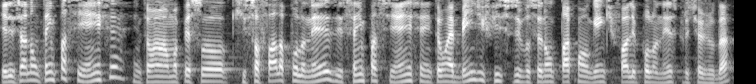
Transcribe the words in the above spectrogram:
Eles já não têm paciência, então é uma pessoa que só fala polonês e sem paciência, então é bem difícil se você não tá com alguém que fale polonês para te ajudar.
